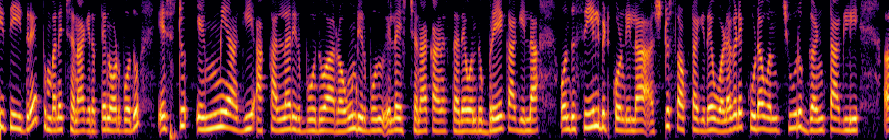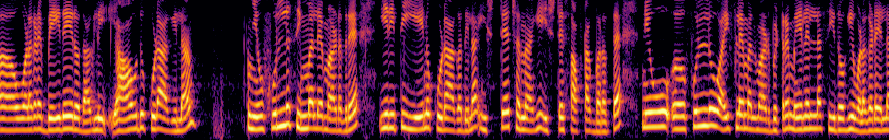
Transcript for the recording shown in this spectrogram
ರೀತಿ ಇದ್ದರೆ ತುಂಬಾ ಚೆನ್ನಾಗಿರುತ್ತೆ. ನೋಡ್ಬೋದು ಎಷ್ಟು ಎಮ್ಮಿಯಾಗಿ ಆ ಕಲ್ಲರ್ ಇರ್ಬೋದು. ಆ ರೌಂಡ್ ಇರ್ಬೋದು, ಎಲ್ಲ ಎಷ್ಟು ಚೆನ್ನಾಗಿ ಕಾಣಿಸ್ತಾ ಇದೆ. ಒಂದು ಬ್ರೇಕ್ ಆಗಿಲ್ಲ, ಒಂದು ಸೀಲ್ ಬಿಟ್ಕೊಂಡಿಲ್ಲ, ಅಷ್ಟು ಸಾಫ್ಟ್ ಆಗಿದೆ. ಒಳಗಡೆ ಕೂಡ ಒಂದು ಚೂರು ಗಂಟಾಗಲಿ ಒಳಗಡೆ ಬೇಯದೇ ಇರೋದಾಗಲಿ, ಯಾವುದು ಕೂಡ ಆಗಿಲ್ಲ. ನೀವು ಫುಲ್ ಸಿಮ್ಮಲ್ಲೇ ಮಾಡಿದ್ರೆ ಈ ರೀತಿ ಏನು ಕೂಡ ಆಗೋದಿಲ್ಲ. ಇಷ್ಟೇ ಚೆನ್ನಾಗಿ, ಇಷ್ಟೇ ಸಾಫ್ಟಾಗಿ ಬರುತ್ತೆ. ನೀವು ಫುಲ್ಲು ಐ ಫ್ಲೇಮಲ್ಲಿ ಮಾಡಿಬಿಟ್ರೆ ಮೇಲೆಲ್ಲ ಸೀದೋಗಿ ಒಳಗಡೆ ಎಲ್ಲ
